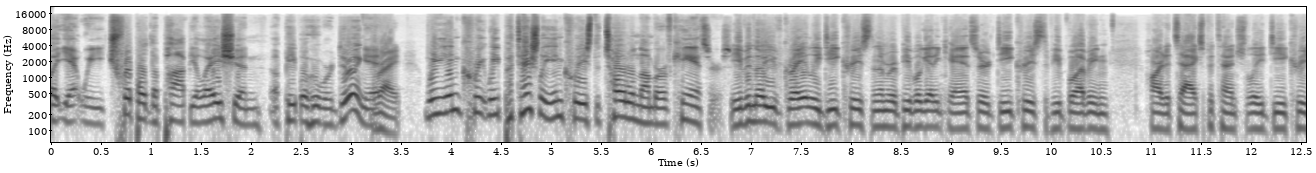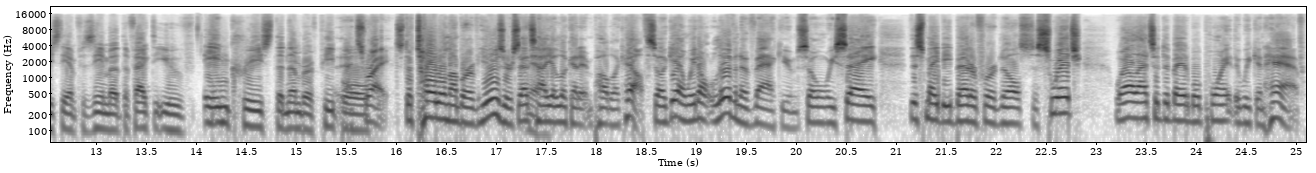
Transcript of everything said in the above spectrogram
but yet we tripled the population of people who were doing it. Right. We increase we potentially increased the total number of cancers. Even though you've greatly decreased the number of people getting cancer, decreased the people having heart attacks, potentially decreased the emphysema, the fact that you've increased the number of people. That's right. It's the total number of users. That's yeah. how you look at it in public health. So again, we don't live in a vacuum. So when we say this may be better for adults to switch, well, that's a debatable point that we can have.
